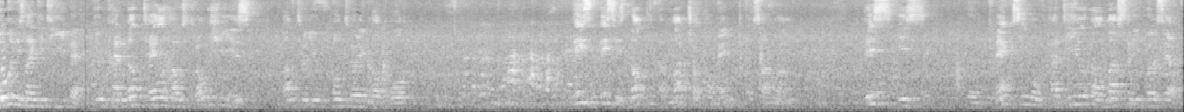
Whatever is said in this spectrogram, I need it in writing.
empty tea bag. You cannot tell how strong she is until you put her in hot water. This, this is not a macho comment of someone. This is the maxim of Hadeel AlMasri herself.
